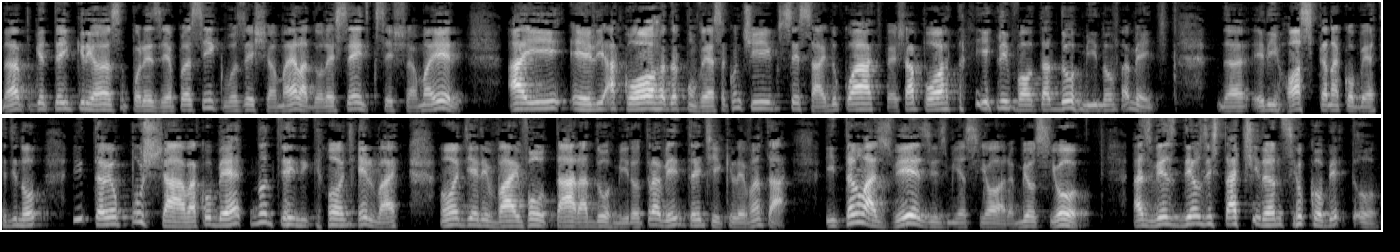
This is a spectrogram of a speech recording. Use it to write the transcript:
Né? Porque tem criança, por exemplo, assim, que você chama ela, adolescente, que você chama ele. Aí ele acorda, conversa contigo, você sai do quarto, fecha a porta e ele volta a dormir novamente né, ele enrosca na coberta de novo. Então eu puxava a coberta, não tem onde ele vai, onde ele vai voltar a dormir outra vez, então ele tinha que levantar. Então, às vezes, minha senhora, meu senhor, às vezes Deus está tirando seu cobertor.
